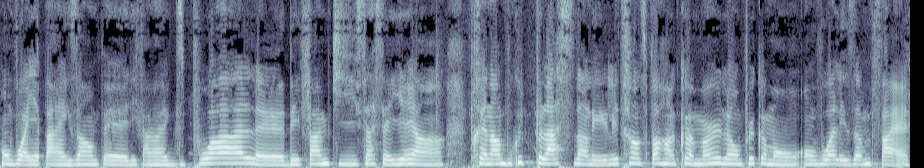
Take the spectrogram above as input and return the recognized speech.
on voyait par exemple des femmes avec du poil, des femmes qui s'asseyaient en prenant beaucoup de place dans les, les transports en commun, là, un peu comme on, on voit les hommes faire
